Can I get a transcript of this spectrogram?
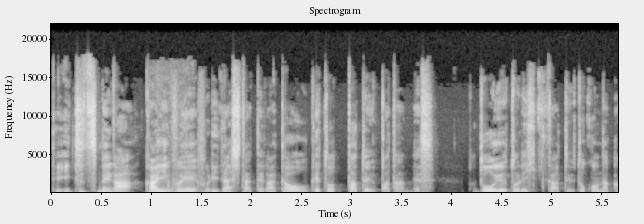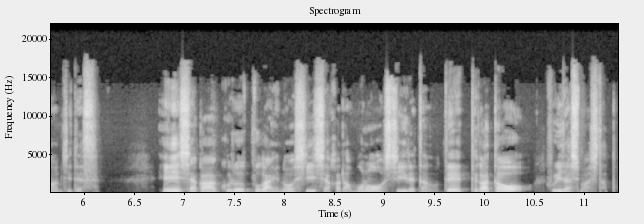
で5つ目が外部へ振り出した手形を受け取ったというパターンです。どういう取引かというとこんな感じです。A 社がグループ外の C 社から物を仕入れたので手形を振り出しましたと。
